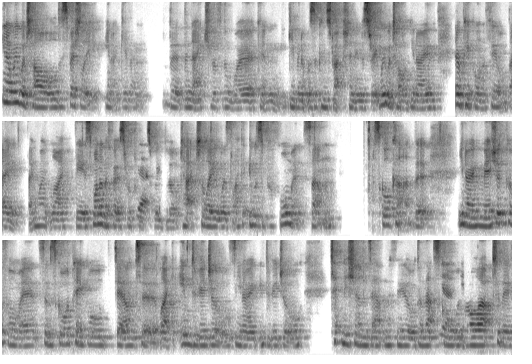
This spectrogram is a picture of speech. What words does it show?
you know, we were told, especially, you know, given the, the nature of the work and given it was a construction industry, we were told, you know, there are people in the field, they they won't like this. One of the first reports yeah. we built actually was like it was a performance um, scorecard that, you know, measured performance and scored people down to like individuals, you know, individual technicians out in the field. And that score yeah. would roll up to their,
